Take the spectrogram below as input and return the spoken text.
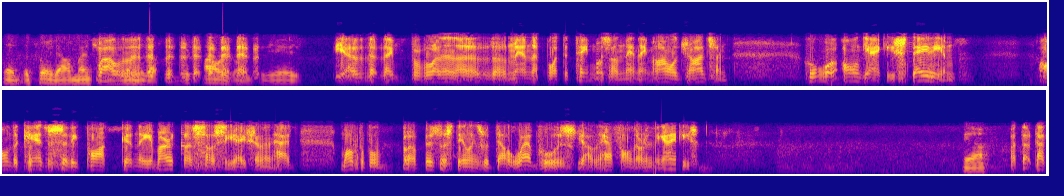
that the trade Al mentioned, well, the, the, with the, Power the, going to the A's. Yeah, they brought in a, the man that bought the team was a man named Arnold Johnson, who owned Yankee Stadium, owned the Kansas City Park in the American Association, and had multiple uh, business dealings with Del Webb, who was you know the half owner of the Yankees. Yeah. But that, that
